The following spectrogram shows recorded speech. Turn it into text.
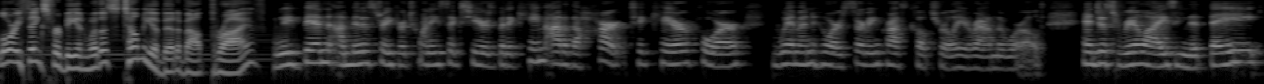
Lorrie, thanks for being with us. Tell me a bit about Thrive. We've been a ministry for 26 years, but it came out of the heart to care for women who are serving cross culturally around the world and just realizing that they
